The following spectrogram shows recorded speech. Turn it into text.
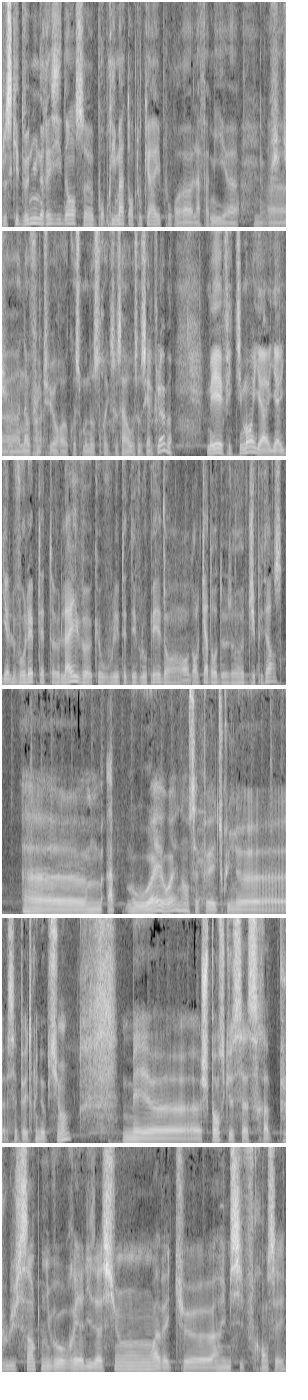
de ce qui est devenu une résidence euh, pour Primate en tout cas et pour euh, la famille euh, Now euh, Future, ouais. Euh, Cosmonostroix, tout ça au Social Club. Mais effectivement, il y a, y a- y a le volet peut-être live que vous voulez peut-être développer dans, dans le cadre de The Jupiters. Euh, ah, ouais, ouais, non, ça peut être une, euh, ça peut être une option, mais euh, je pense que ça sera plus simple niveau réalisation avec un MC français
